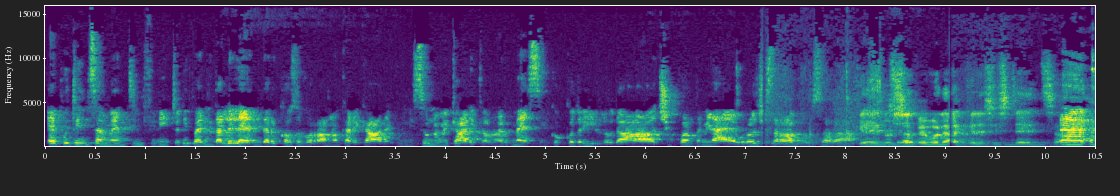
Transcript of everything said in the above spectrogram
è potenzialmente infinito, dipende dalle lender cosa vorranno caricare, quindi se uno mi carica un Hermes in coccodrillo da 50.000 euro ci sarà la borsa da... Ok, non sapevo neanche l'esistenza. Eh,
